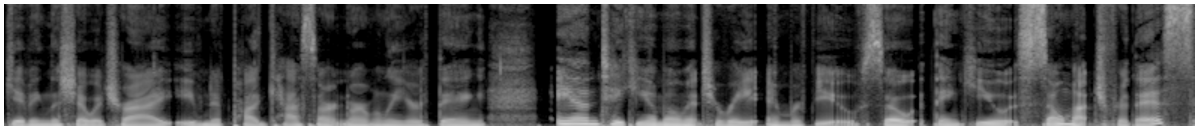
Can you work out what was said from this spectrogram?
giving the show a try, even if podcasts aren't normally your thing, and taking a moment to rate and review. So thank you so much for this.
